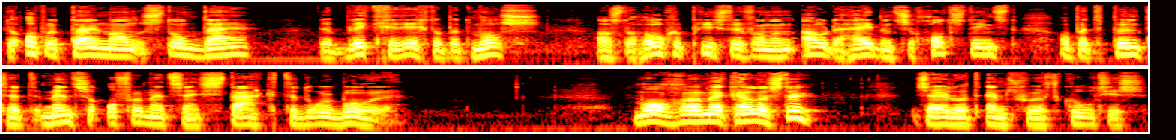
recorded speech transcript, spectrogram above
De oppertuinman stond daar, de blik gericht op het mos, als de hoge priester van een oude heidense godsdienst op het punt het mensenoffer met zijn staak te doorboren. Morgen, McAllister, zei Lord Emsworth koeltjes.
